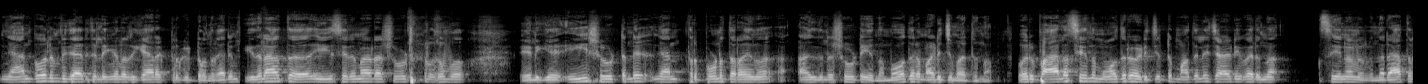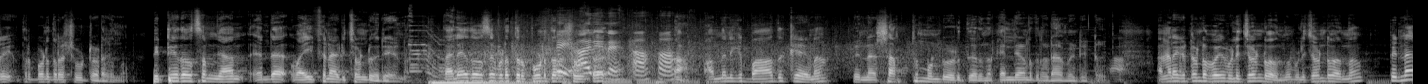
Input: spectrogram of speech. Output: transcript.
ഞാൻ പോലും വിചാരിച്ചില്ല ഇങ്ങനെ ഒരു ക്യാരക്ടർ കിട്ടുമെന്ന്. കാര്യം ഇതിനകത്ത് ഈ സിനിമയുടെ ഷൂട്ട് നടക്കുമ്പോൾ എനിക്ക് ഈ ഷൂട്ടിന്റെ ഞാൻ തൃപ്പൂണിത്തറയിൽ നിന്ന് ഇതിന്റെ ഷൂട്ട് ചെയ്യുന്ന മോതിരം അടിച്ചു മാറ്റുന്ന. ഒരു പാലസിൽ നിന്ന് മോതിരം അടിച്ചിട്ട് മതിൽ ചാടി വരുന്ന സീനാണ് ഇടുന്നത് രാത്രി തൃപ്പൂണിത്തുറ ഷൂട്ട് നടക്കുന്നു. പിറ്റേ ദിവസം ഞാൻ എന്റെ വൈഫിനെ അടിച്ചോണ്ട് വരികയാണ്. തലേ ദിവസം ഇവിടെ തൃപ്പൂണിത്തുറ ഷൂട്ട്? ആ, അന്ന് എനിക്ക് ബാധുക്കയാണ് പിന്നെ ഷർട്ടും മുണ്ടും എടുത്തു തരുന്നത് കല്യാണത്തിന് ഇടാൻ വേണ്ടിയിട്ട്. അങ്ങനെ കിട്ടോണ്ട് പോയി വിളിച്ചോണ്ട് വന്നു. വിളിച്ചോണ്ട് വന്നു പിന്നെ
